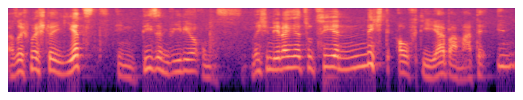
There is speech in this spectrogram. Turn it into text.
Also ich möchte jetzt in diesem Video, um es nicht in die Länge zu ziehen, nicht auf die Yerba-Matte in,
